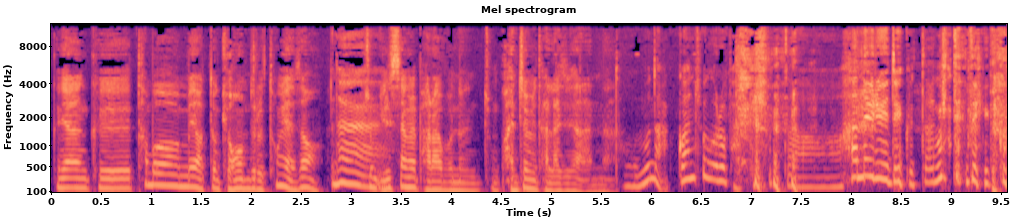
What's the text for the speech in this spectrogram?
그냥 그 탐험의 어떤 경험들을 통해서 네. 좀 일상을 바라보는 좀 관점이 달라지지 않았나. 너무 낙관적으로 바뀌셨다. 하늘 위에도 있고 땅 밑에도 있고.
